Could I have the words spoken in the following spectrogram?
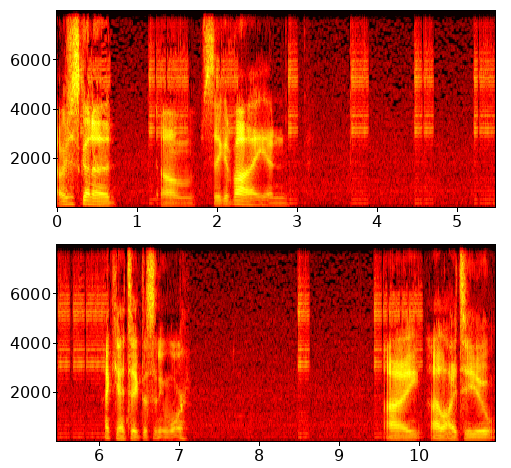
I was just gonna, um, say goodbye and... I can't take this anymore. I... I lied to you.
